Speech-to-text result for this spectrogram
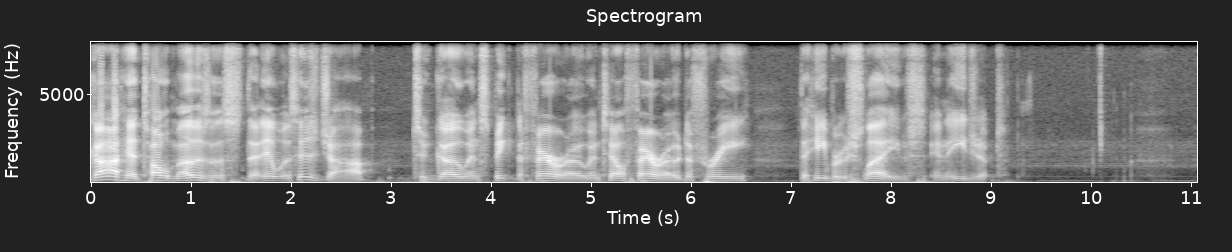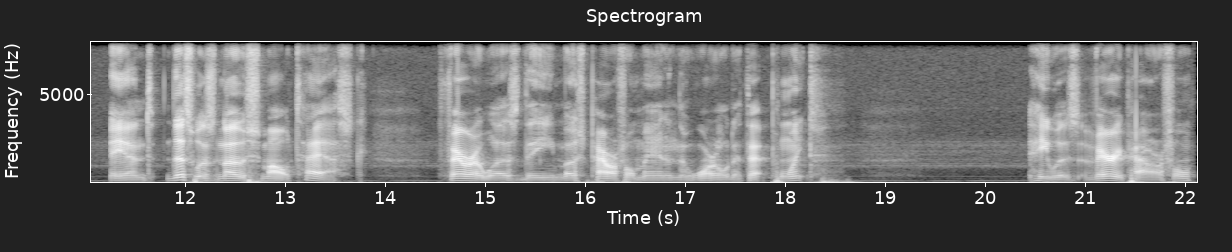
God had told Moses that it was his job to go and speak to Pharaoh and tell Pharaoh to free the Hebrew slaves in Egypt. And this was no small task. Pharaoh was the most powerful man in the world at that point. He was very powerful,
